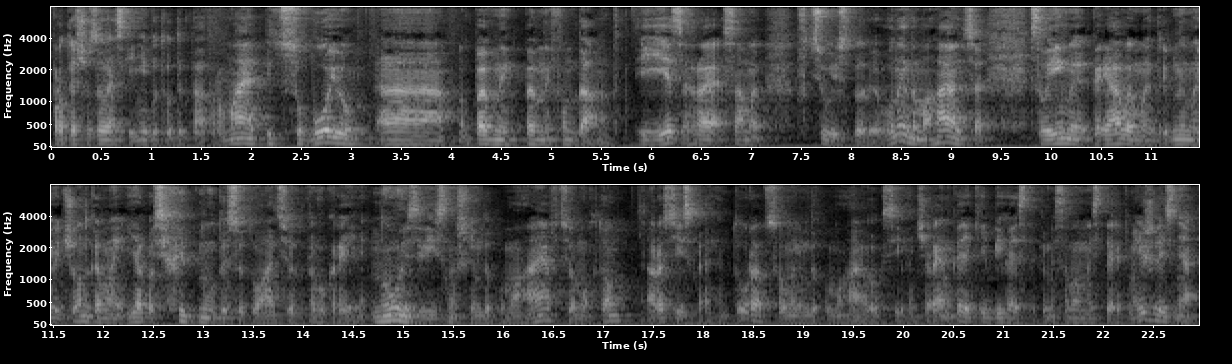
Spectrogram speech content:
про те, що Зеленський нібито диктатор, має під собою е, ну, певний, певний фундамент. І ЄС грає саме в цю історію. Вони намагаються своїми карявими дрібними річонками якось хитнути ситуацію в Україні. Ну і звісно ж їм допомагає в цьому хто російська агентура. В цьому їм допомагає Олексій Гончаренко, який бігає з такими самими істериками, і Желізняк.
